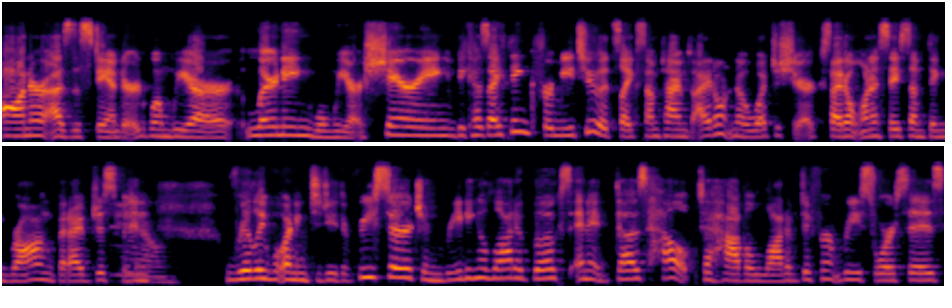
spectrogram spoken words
honor as the standard when we are learning, when we are sharing, because I think for me too, it's like sometimes I don't know what to share because I don't want to say something wrong, but I've just been really wanting to do the research and reading a lot of books and it does help to have a lot of different resources.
